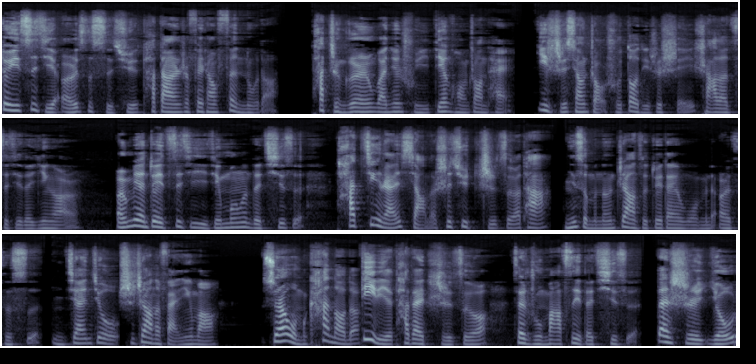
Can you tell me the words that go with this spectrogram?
对于自己儿子死去，他当然是非常愤怒的，他整个人完全处于癫狂状态，一直想找出到底是谁杀了自己的婴儿。而面对自己已经懵了的妻子。他竟然想的是去指责他，你怎么能这样子对待我们的儿子死？你竟然就是这样的反应吗？虽然我们看到的弟弟他在指责，在辱骂自己的妻子，但是由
